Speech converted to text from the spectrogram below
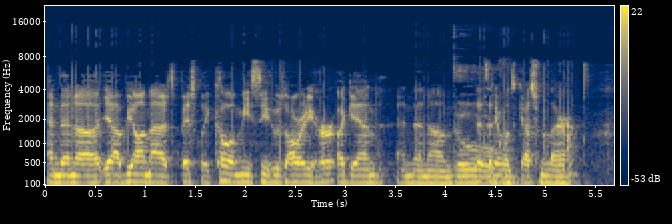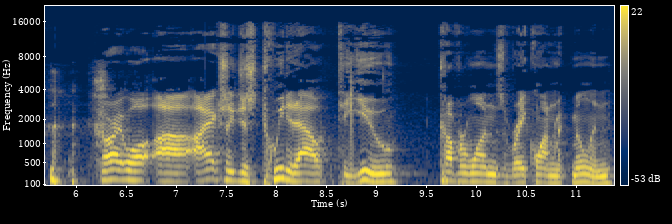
And then uh, yeah, beyond that, it's basically Koa Misi who's already hurt again, and then um, it's anyone's guess from there. All right. Well, uh, I actually just tweeted out to you, cover one's Raekwon McMillan.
